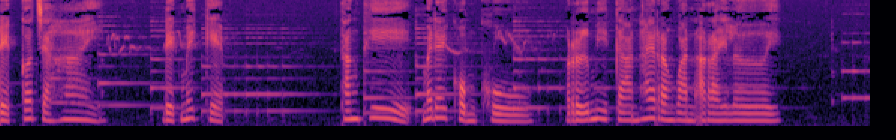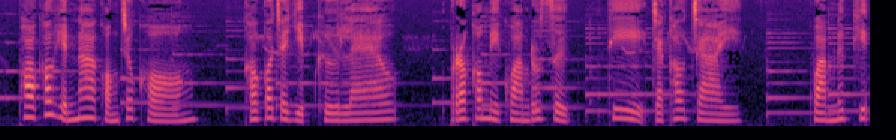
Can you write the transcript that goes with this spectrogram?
เด็กก็จะให้ เด็กไม่เก็บ ทั้งที่ไม่ได้ข่มขู่หรือมีการให้รางวัลอะไรเลย พอเขาเห็นหน้าของเจ้าของ เขาก็จะหยิบคืนแล้ว เพราะเขามีความรู้สึกที่จะเข้าใจ ความนึกคิด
